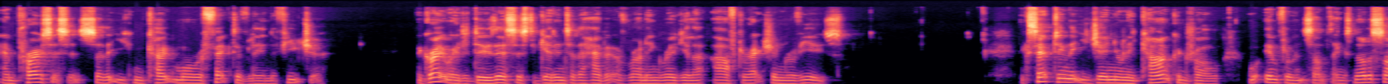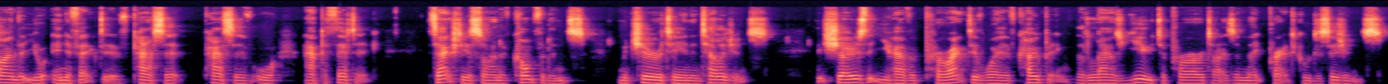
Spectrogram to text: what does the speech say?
and processes so that you can cope more effectively in the future. A great way to do this is to get into the habit of running regular after action reviews. Accepting that you genuinely can't control or influence something is not a sign that you're ineffective, passive, passive or apathetic. It's actually a sign of confidence, maturity, and intelligence. It shows that you have a proactive way of coping that allows you to prioritize and make practical decisions.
